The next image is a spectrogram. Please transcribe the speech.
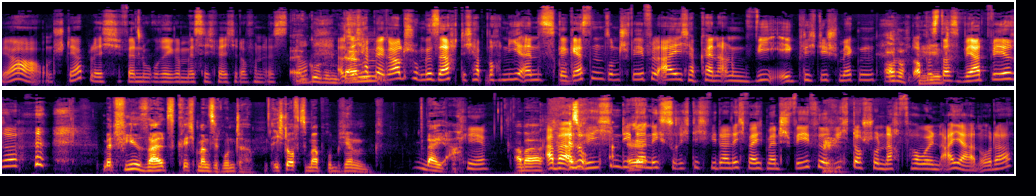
ja, unsterblich, wenn du regelmäßig welche davon isst, Äh, ne? gut, und Also ich habe ja gerade schon gesagt, ich habe noch nie eins gegessen, so ein Schwefelei. Ich habe keine Ahnung, wie eklig die schmecken Oh, und ob es geht. das wert wäre. Mit viel Salz kriegt man sie runter. Ich durfte sie mal probieren. Naja, Okay. aber Aber Also, riechen die äh, dann nicht so richtig widerlich? Weil ich meine, Schwefel riecht doch schon nach faulen Eiern, oder?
